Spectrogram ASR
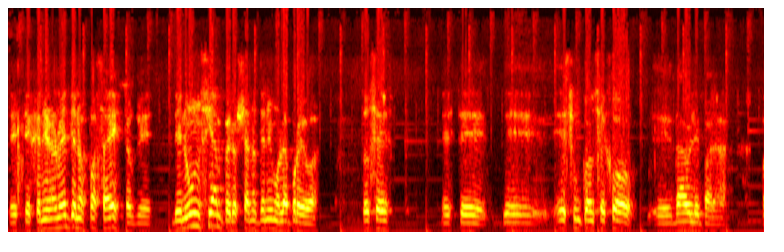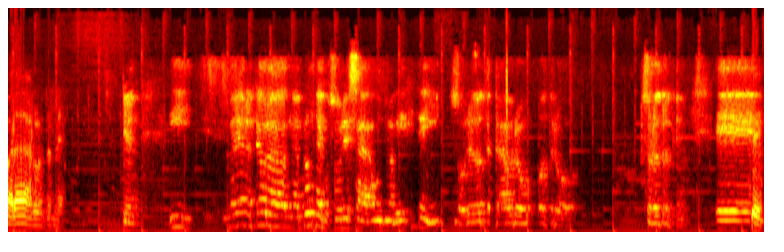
Este, generalmente nos pasa esto, que denuncian pero ya no tenemos la prueba. Entonces, este, eh, es un consejo eh, dable para, para darlo también. Bien. Y Mariano, te hago una, pregunta sobre esa última que dijiste y sobre otra abro otro sobre otro tema. Eh, Sí.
